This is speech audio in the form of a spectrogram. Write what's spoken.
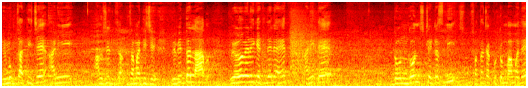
विमुक्त जातीचे आणि अनुसूचित ज जमातीचे. विविध लाभ वेळोवेळी घेतलेले आहेत आणि ते दोन दोन स्टेटसनी स्वतःच्या कुटुंबामध्ये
